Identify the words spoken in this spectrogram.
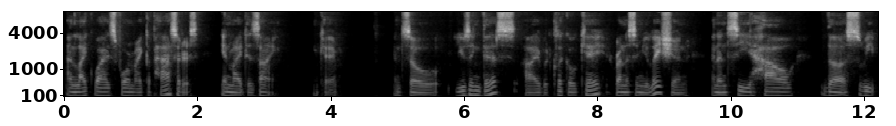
and likewise for my capacitors in my design. Okay. And so using this, I would click OK, run the simulation, and then see how the sweep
